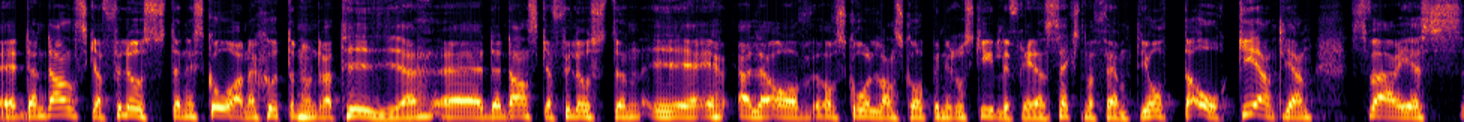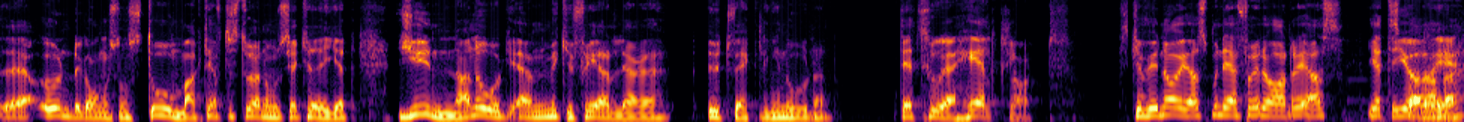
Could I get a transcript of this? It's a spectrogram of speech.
eh, den danska förlusten i Skåne 1710, eh, den danska förlusten i, eh, eller av, av Skånelandskapen i Roskildefreden 1658 och egentligen Sveriges eh, undergång som stormakt efter stora nordiska kriget gynnar nog en mycket fredligare utveckling i Norden. Det tror jag helt klart. Ska vi nöja oss med det för idag, Andreas? Det gör vi. Jättespännande.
